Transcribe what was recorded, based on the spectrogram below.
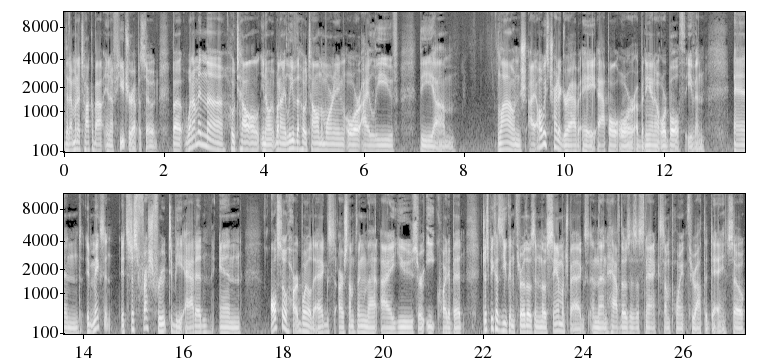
that I'm going to talk about in a future episode. But when I'm in the hotel, you know, when I leave the hotel in the morning or I leave the um, lounge, I always try to grab a apple or a banana or both, even, and it makes it. It's just fresh fruit to be added in also, hard boiled eggs are something that I use or eat quite a bit just because you can throw those in those sandwich bags and then have those as a snack some point throughout the day. So,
